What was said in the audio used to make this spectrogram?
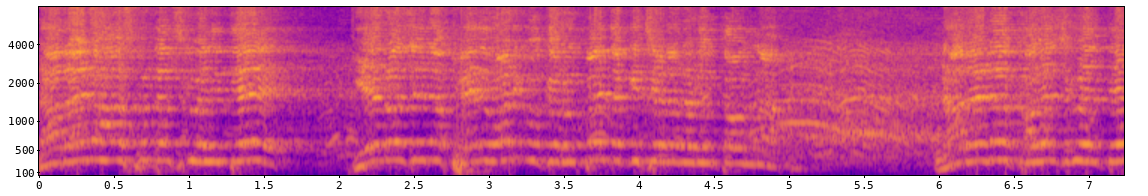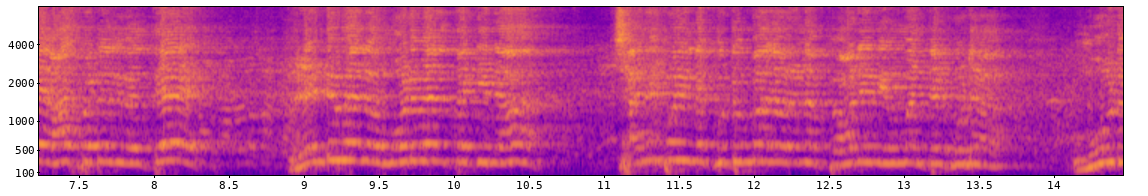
నారాయణ హాస్పిటల్స్కి వెళితే ఏ రోజైనా పేదవాడికి ఒక రూపాయి తగ్గించాడని అడుగుతా ఉన్నా. నారాయణ కాలేజ్కి వెళ్తే హాస్పిటల్కి వెళ్తే రెండు వేలు మూడు వేలు తగ్గిన చనిపోయిన కుటుంబాలు ఎవరైనా బాడీని ఇవ్వమంటే కూడా మూడు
